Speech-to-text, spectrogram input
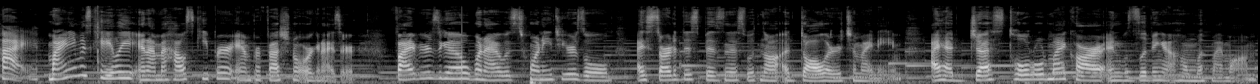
Hi, my name is Kaylee, and I'm a housekeeper and professional organizer. Five years ago, when I was 22 years old, I started this business with not a dollar to my name. I had just totaled my car and was living at home with my mom.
